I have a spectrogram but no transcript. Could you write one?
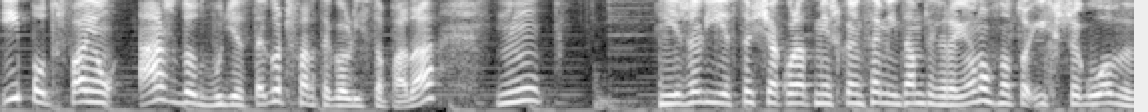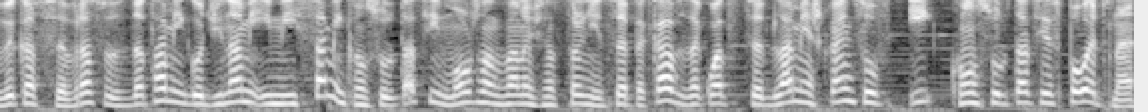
i potrwają aż do 24 listopada. Jeżeli jesteście akurat mieszkańcami tamtych rejonów, no to ich szczegółowy wykaz wraz z datami, godzinami i miejscami konsultacji można znaleźć na stronie CPK w zakładce dla mieszkańców i konsultacje społeczne.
